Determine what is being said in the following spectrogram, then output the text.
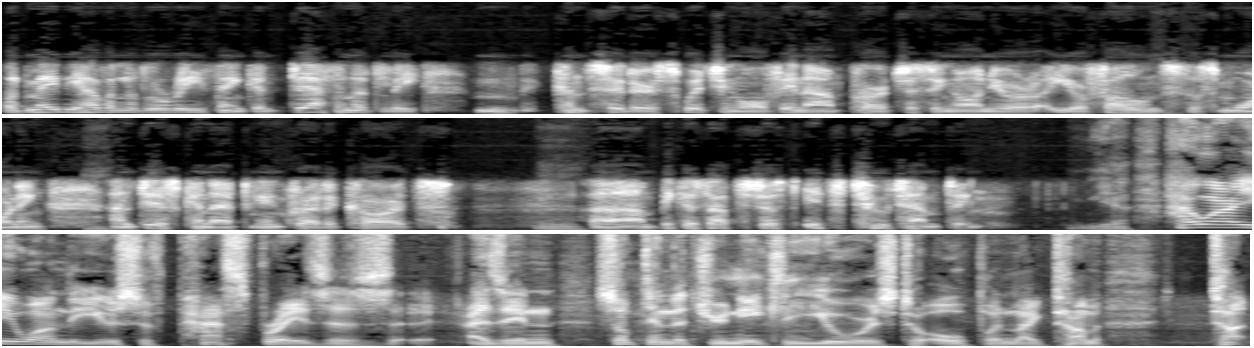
but maybe have a little rethink and definitely consider switching off in-app purchasing on your your phones this morning mm. and disconnecting credit cards mm. um, because that's just it's too tempting. Yeah. How are you on the use of passphrases, as in something that's uniquely yours to open? Like Tom, Tom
